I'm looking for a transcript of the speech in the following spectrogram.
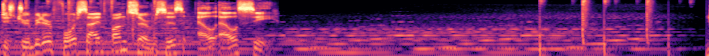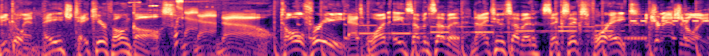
Distributor Foreside Fund Services, LLC. Nico and Paige take your phone calls now. now. Toll free at 1 877 927 6648. Internationally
